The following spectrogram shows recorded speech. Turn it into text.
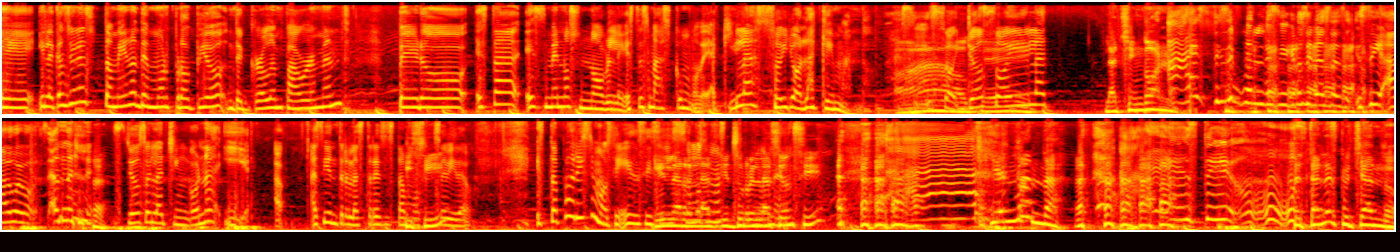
Eh, y la canción es también de amor propio, de Girl Empowerment, pero esta es menos noble. Esta es más como de aquí la soy yo la que mando. Así Ah, soy. Yo soy la La chingona. Ay, sí se pueden decir groserías así. Sí, a huevo. Ándale. Yo soy la chingona y ah, así entre las tres estamos en ese video. Está padrísimo, sí, sí, sí. ¿Y en, la somos rela- unas y en tu relación sí? ¿Quién manda? Este. uh, uh, Te están escuchando.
